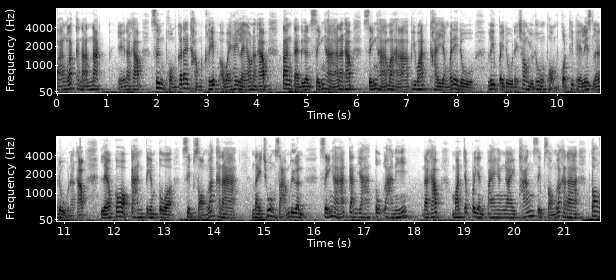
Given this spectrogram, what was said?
บางลัคนาหนักอย่างนี้นะครับ ซึ่งผมก็ได้ทำคลิปเอาไว้ให้แล้วนะครับ ตั้งแต่เดือนสิงหานะครับ สิงหามหาอภิวัตใครยังไม่ได้ดู รีบไปดูในช่อง YouTube ของผมกดที่ playlist แล้วดูนะครับ แล้วก็การเตรียมตัว 12 ลัคนา ในช่วง 3 เดือน สิงหากันยาตุลานี้นะครับ มันจะเปลี่ยนแปลงยังไงทั้ง 12 ลัคนาต้อง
